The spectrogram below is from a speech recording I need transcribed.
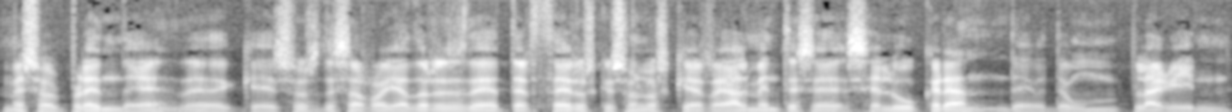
me sorprende, ¿eh? De que esos desarrolladores de terceros que son los que realmente se, se lucran de, de un plugin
